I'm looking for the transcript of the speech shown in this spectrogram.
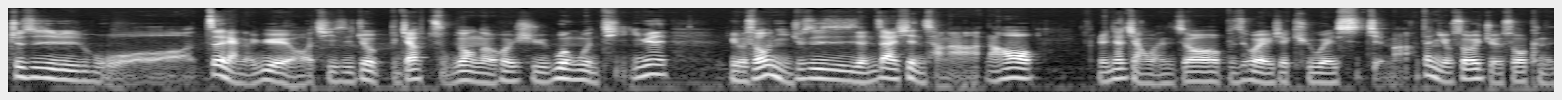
就是我这两个月哦、其实就比较主动的会去问问题，因为有时候你就是人在现场啊，然后人家讲完之后，不是会有一些 Q&A 时间嘛？但有时候会觉得说，可能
